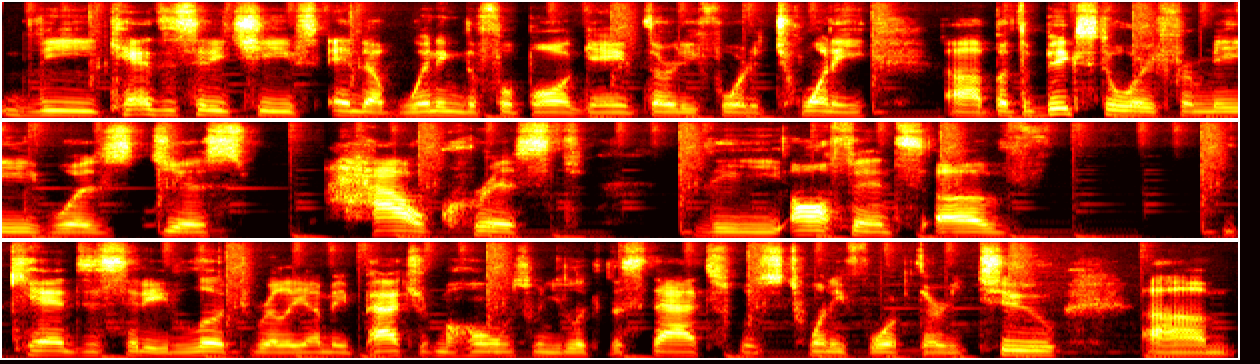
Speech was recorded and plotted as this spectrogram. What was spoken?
the Kansas City Chiefs end up winning the football game 34 to 20. Uh, but the big story for me was just how crisp the offense of Kansas City looked really. I mean, Patrick Mahomes, when you look at the stats, was 24 32. Um,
